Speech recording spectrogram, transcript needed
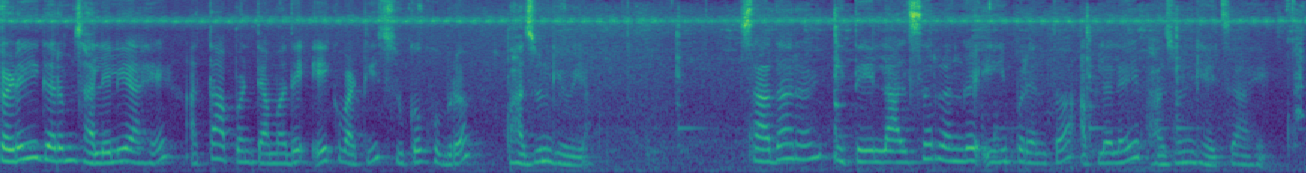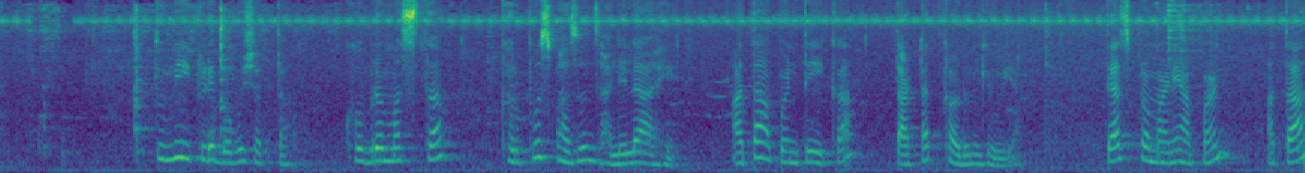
कढई गरम झालेली आहे. आता आपण त्यामध्ये एक वाटी सुकं खोबरं भाजून घेऊया. साधारण इथे लालसर रंग येईपर्यंत आपल्याला हे भाजून घ्यायचं आहे. तुम्ही इकडे बघू शकता. खोबरं मस्त खरपूस भाजून झालेलं आहे. आता आपण ते एका ताटात काढून घेऊया. त्याचप्रमाणे आपण आता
